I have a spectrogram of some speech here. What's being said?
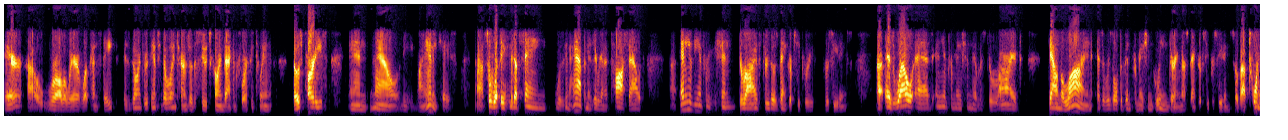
there. Uh, we're all aware of what Penn State is going through with the NCAA in terms of the suits going back and forth between those parties, and now the Miami case. Uh, so what they ended up saying was going to happen is they were going to toss out uh, any of the information derived through those bankruptcy pre- proceedings, uh, as well as any information that was derived down the line as a result of information gleaned during those bankruptcy proceedings. So about 20%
